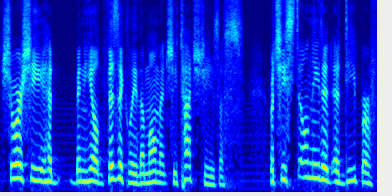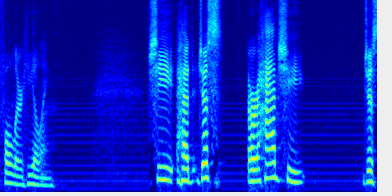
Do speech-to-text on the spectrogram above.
Sure, she had been healed physically the moment she touched Jesus, but she still needed a deeper, fuller healing. She had just, or had she just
